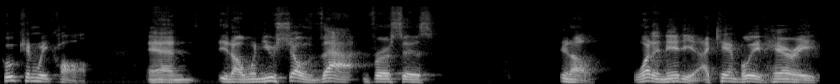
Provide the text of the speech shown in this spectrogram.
Who can we call? And you know, when you show that versus, you know, what an idiot! I can't believe Harry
